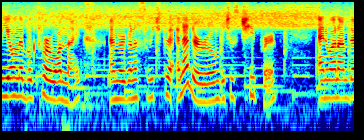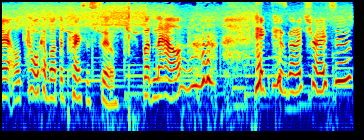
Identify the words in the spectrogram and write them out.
we only booked for one night, and we're gonna switch to another room which is cheaper. And when I'm there, I'll talk about the prices too. But now, Hector is gonna try to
